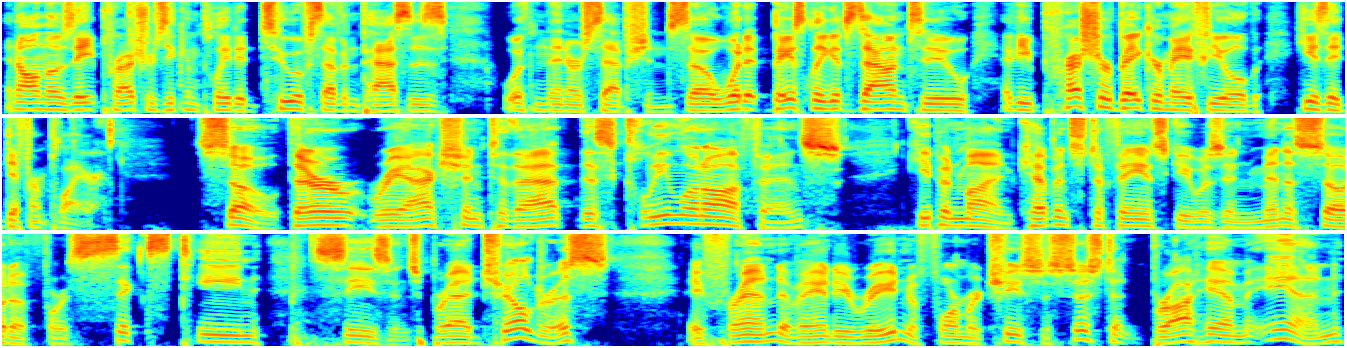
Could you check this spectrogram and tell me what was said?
and on those eight pressures, he completed two of seven passes with an interception. So, what it basically gets down to if you pressure Baker Mayfield, he is a different player. So, their reaction to that, this Cleveland offense Keep in mind, Kevin Stefanski was in Minnesota for 16 seasons. Brad Childress, a friend of Andy Reid and a former Chiefs assistant, brought him in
